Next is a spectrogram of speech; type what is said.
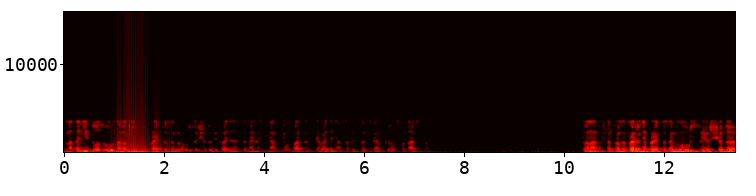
в наданні дозволу на розробку проекту землеустрою щодо відведення земельної ділянки у власність для ведення особистого селянського господарства. 12. Про затвердження проекту землеустрою щодо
